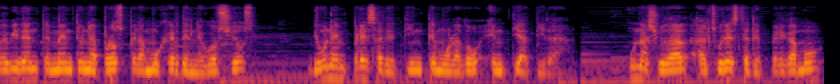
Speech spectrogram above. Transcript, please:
Fue evidentemente una próspera mujer de negocios de una empresa de tinte morado en Tiátira, una ciudad al sureste de Pérgamo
